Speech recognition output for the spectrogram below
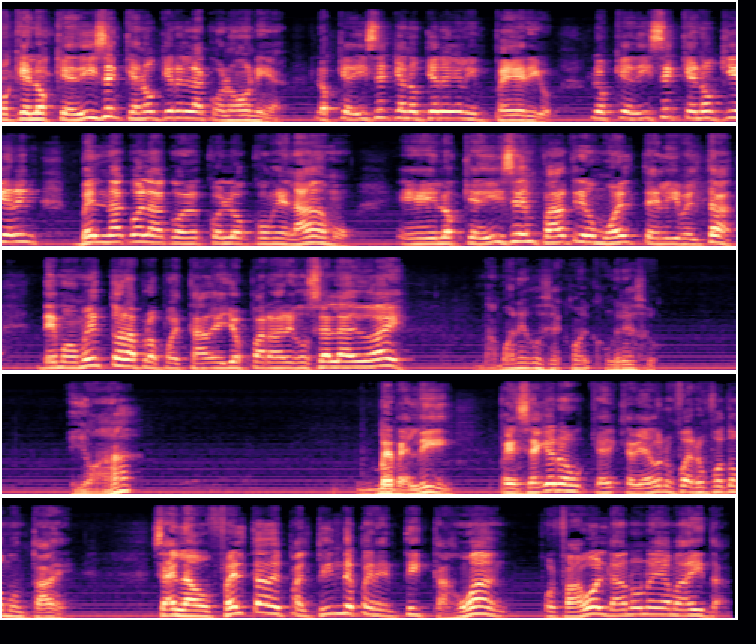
Porque los que dicen que no quieren la colonia, los que dicen que no quieren el imperio, los que dicen que no quieren ver nada con, la- con, con lo- con el amo, eh, los que dicen patria o muerte, libertad, de momento la propuesta de ellos para negociar la deuda es, vamos a negociar con el Congreso. Y yo, ah, me perdí. Pensé que, no, que, que había un, un fotomontaje. O sea, la oferta del Partido Independentista, Juan, por favor, danos una llamadita.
